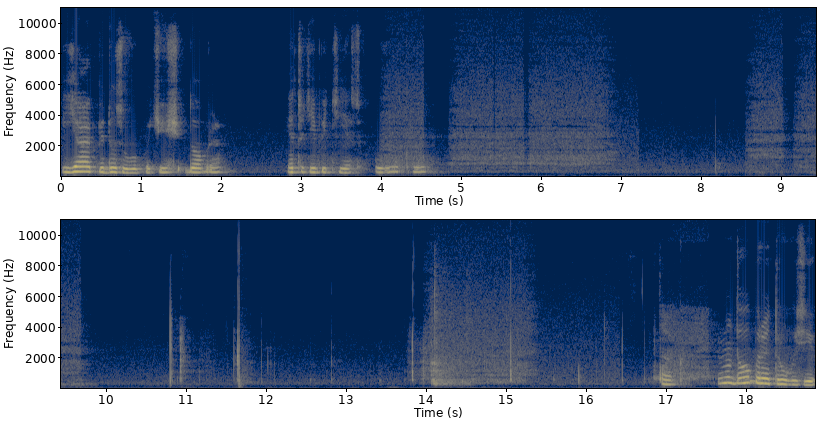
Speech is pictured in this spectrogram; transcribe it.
я піду зуби почищу. Добре. Я тоді BTS увімкну. Ну добре, друзі.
